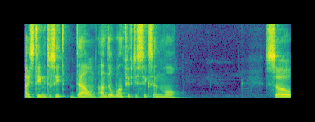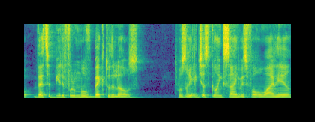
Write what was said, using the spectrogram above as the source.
I still need to see it down under 156 and more. So that's a beautiful move back to the lows. Was really just going sideways for a while here.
